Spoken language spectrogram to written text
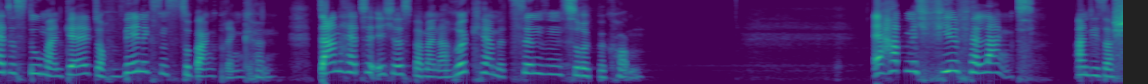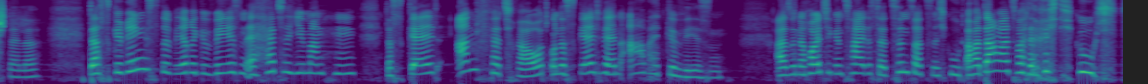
hättest du mein Geld doch wenigstens zur Bank bringen können. Dann hätte ich es bei meiner Rückkehr mit Zinsen zurückbekommen. Er hat nicht viel verlangt an dieser Stelle. Das Geringste wäre gewesen, er hätte jemanden das Geld anvertraut und das Geld wäre in Arbeit gewesen. Also in der heutigen Zeit ist der Zinssatz nicht gut, aber damals war der richtig gut.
